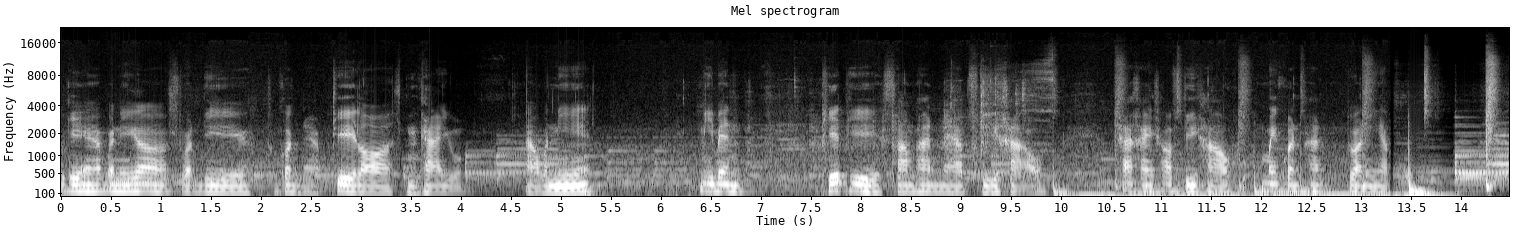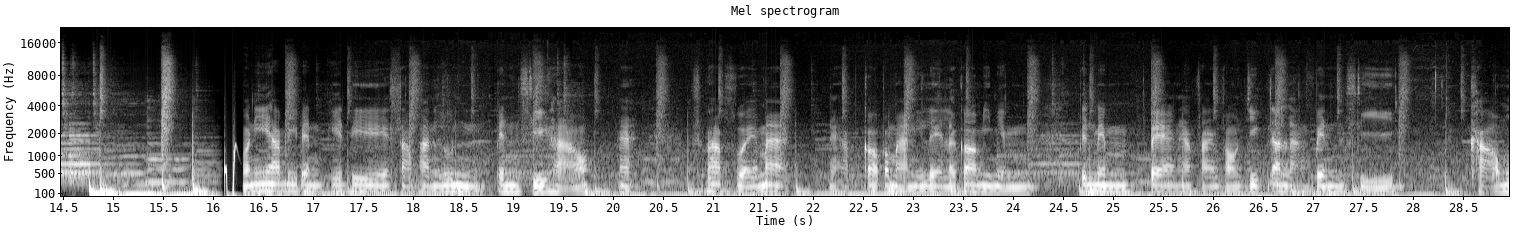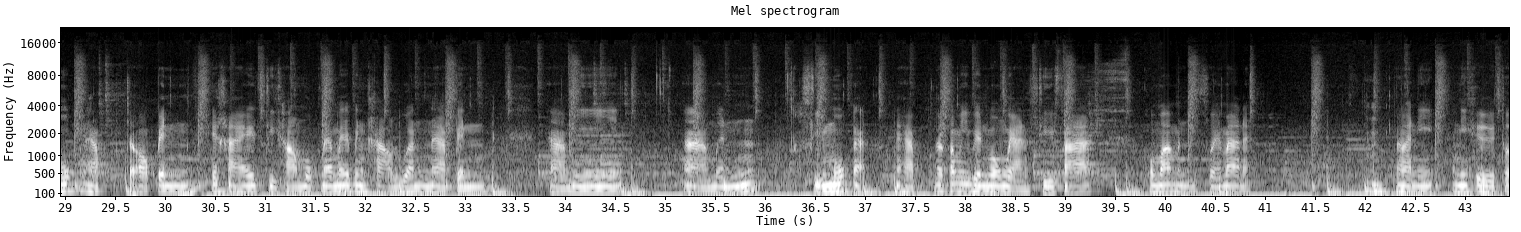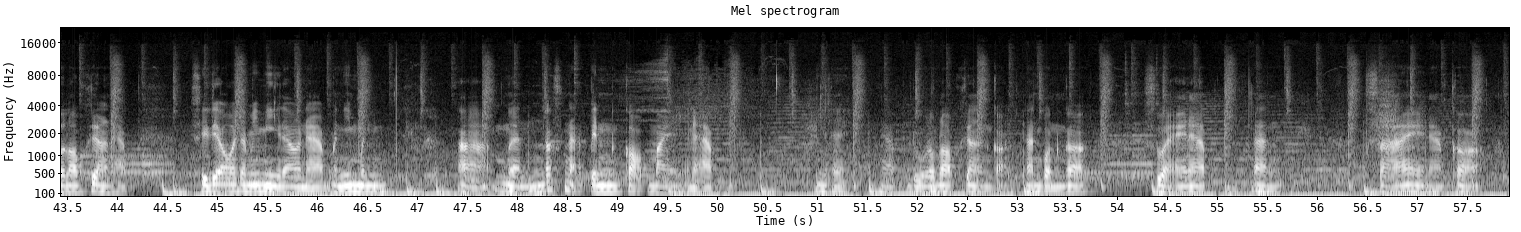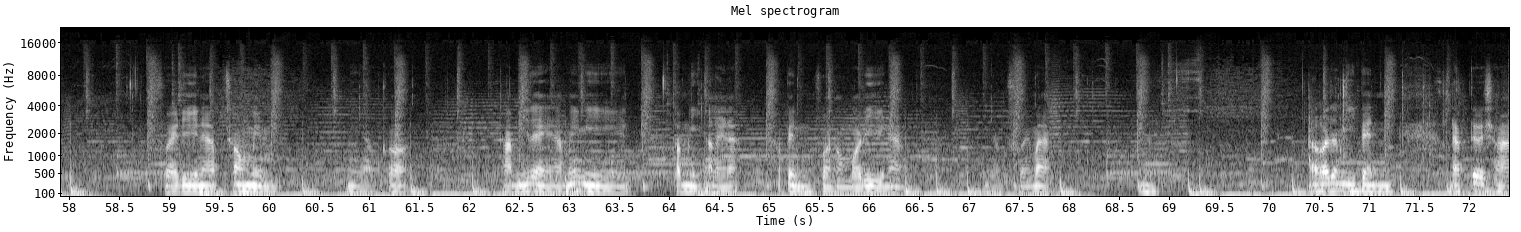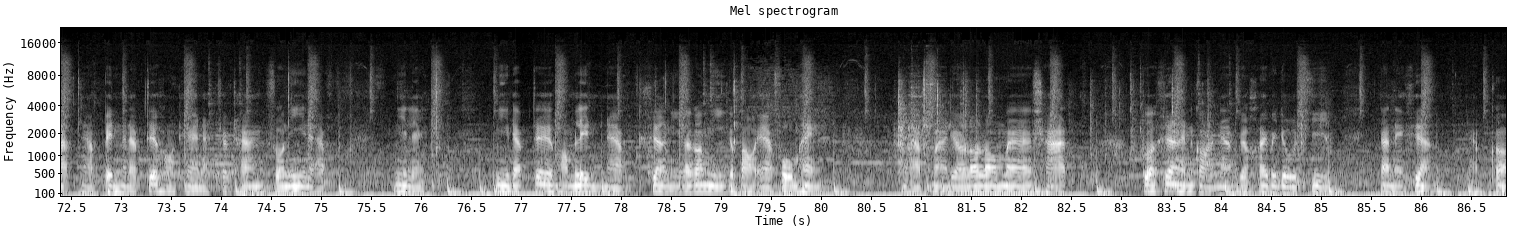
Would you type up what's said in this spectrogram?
โอเคครับ วันนี้ก็สวัสดีทุกคนนะครับ ที่รอสินค้าอยู่อ่าวันนี้มีเป็น PSP 3000 นะครับ สีขาว ถ้าใครชอบสีขาวไม่ควรพลาดตัวนี้ครับ วันนี้ครับมีเป็น PSP 3000 รุ่นเป็นสีขาวนะสภาพสวยมากนะครับ ก็ประมาณนี้เลยแล้วก็มีเมมเป็นเมมแปลงนะครับ32จิกด้านหลังเป็นสี ขาวมุกนะครับ จะออกเป็นคล้ายๆสีขาวมุกนะไม่ได้เป็นขาวล้วนนะครับเป็นมีเหมือนสีมุกอะนะครับ แล้วก็มีเป็นวงแหวนสีฟ้า ผมว่ามันสวยมากนะประมาณนี้อันนี้คือตัวรอบเครื่องนะครับซีเรียลก็จะไม่มีแล้วนะครับอันนี้มันเหมือนลักษณะเป็นกรอบใหม่นะครับนี่เลยนะครับดูรอบๆเครื่องกันก่อน ด้านบนก็สวยนะครับ ด้านซ้ายนะครับก็ สวยดีนะครับช่องเมมนี่ครับก็ตามนี้เลยนะไม่มีตำหนิอะไรนะก็เป็นส่วนของบอดี้นะครับสวยมากแล้วก็จะมีเป็นอะแดปเตอร์ชาร์จนะครับเป็นอะแดปเตอร์ของแท้นะจากทาง Sony นะครับ นี่เลยมีอะแดปเตอร์พร้อมเล่นนะครับ เครื่องนี้แล้วก็มีกระเป๋า Air Foam ให้นะครับมาเดี๋ยวเราลองมาชาร์จตัวเครื่องกันก่อนนะครับ เดี๋ยวค่อยไปดูที่ด้านในเครื่องนะครับก็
